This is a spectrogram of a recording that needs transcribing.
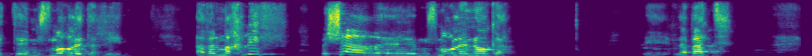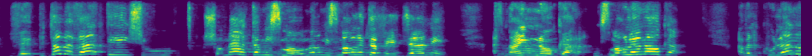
את אה, מזמור לדוד, אבל מחליף ושר אה, מזמור לנוגה, אה, לבת. ופתאום הבנתי שהוא שומע את המזמור, אומר מזמור לדוד, זה אני. אז מה עם נוגה? מזמור לנוגה. אבל כולנו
